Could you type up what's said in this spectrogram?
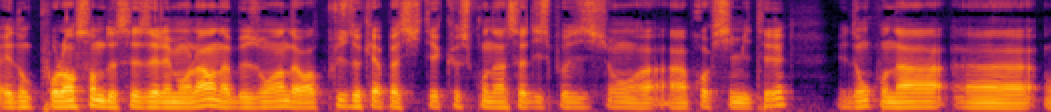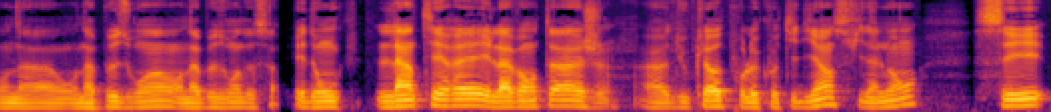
et donc pour l'ensemble de ces éléments-là, on a besoin d'avoir plus de capacités que ce qu'on a à sa disposition à, proximité. Et donc on a, on a, on a besoin, on a besoin de ça. Et donc l'intérêt et l'avantage du cloud pour le quotidien, finalement, c'est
